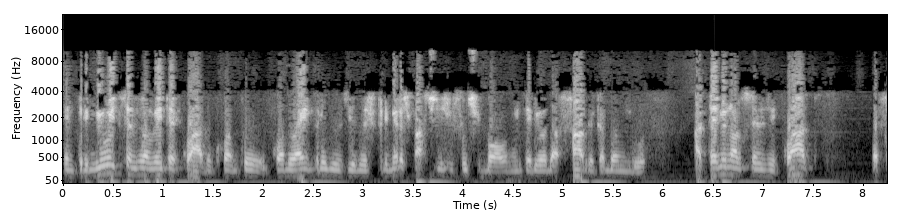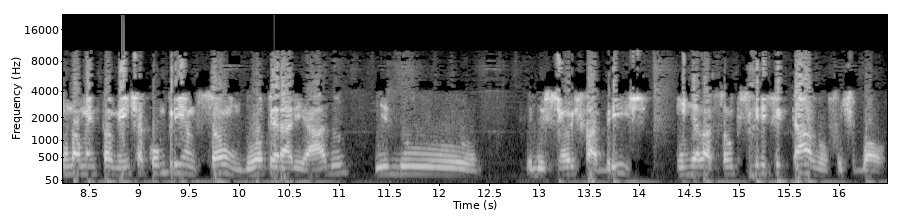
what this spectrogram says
entre 1894, quando, quando é introduzido as primeiras partidas de futebol no interior da fábrica Bangu, até 1904, é fundamentalmente a compreensão do operariado e, do, e dos senhores fabris em relação ao que significava o futebol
